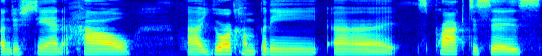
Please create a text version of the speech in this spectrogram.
understand how uh, your company uh, practices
